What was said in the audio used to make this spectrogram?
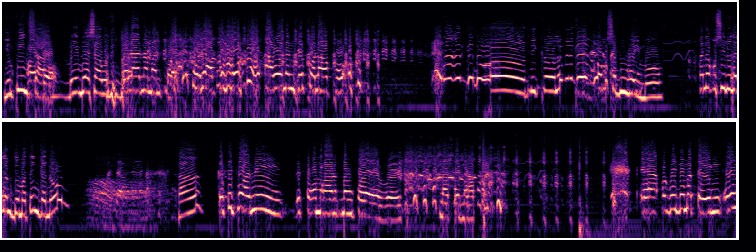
Yung pinsan, Opo. may, may asawa din ba? Wala naman po. Wala po. Awa ng Diyos, wala po. Bakit gano'n? Nicole, ang pinagkagawa mo sa buhay mo? Ano kung sino na lang dumating, gano'n? Ha? Kasi po ano eh, gusto ko makahanap ng forever. Not enough. Kaya pag may dumating, eh,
